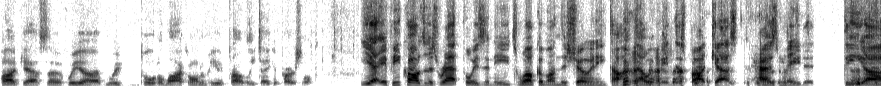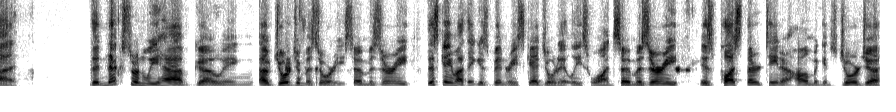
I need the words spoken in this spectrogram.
podcast so if we uh we pulled a lock on him he would probably take it personal yeah, if he calls us rat poison, he's welcome on the show anytime. That would mean this podcast has made it. The uh the next one we have going, oh, Georgia, Missouri. So, Missouri, this game I think has been rescheduled at least once. So, Missouri is plus 13 at home against Georgia.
